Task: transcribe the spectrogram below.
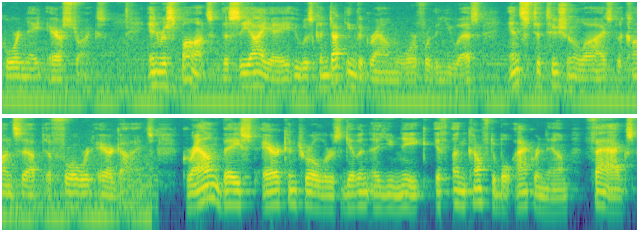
coordinate airstrikes. In response, the CIA, who was conducting the ground war for the U.S., institutionalized the concept of forward air guides, ground-based air controllers given a unique, if uncomfortable acronym, FAGS,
